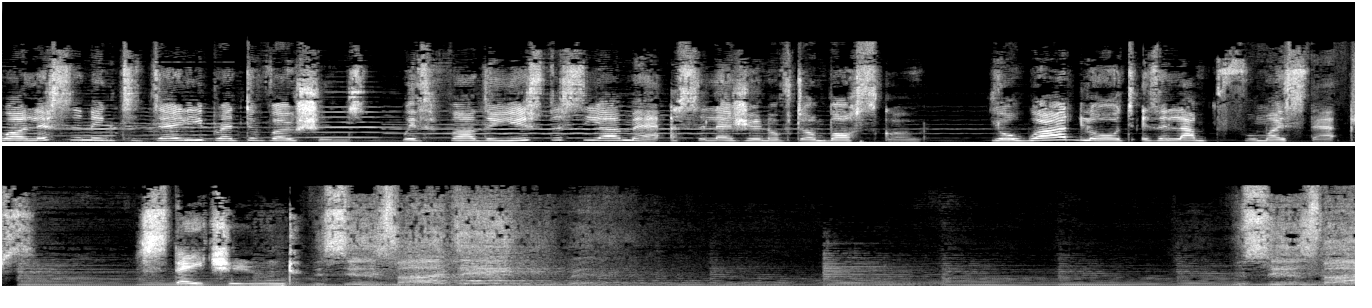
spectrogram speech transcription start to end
You are listening to Daily Bread Devotions with Father Eustace Siame, a Salesian of Don Bosco. Your word, Lord, is a lamp for my steps. Stay tuned. This is my daily bread. This is my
